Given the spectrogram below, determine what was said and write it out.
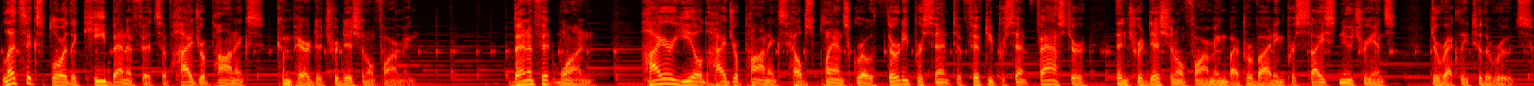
Let's explore the key benefits of hydroponics compared to traditional farming. Benefit 1. Higher yield hydroponics helps plants grow 30% to 50% faster than traditional farming by providing precise nutrients directly to the roots.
